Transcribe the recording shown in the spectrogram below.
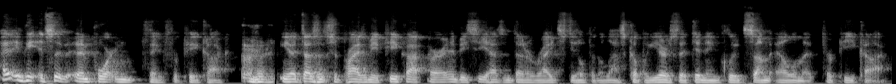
I think it's an important thing for Peacock. you know, it doesn't surprise me. Peacock or NBC hasn't done a rights deal for the last couple of years that didn't include some element for Peacock.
